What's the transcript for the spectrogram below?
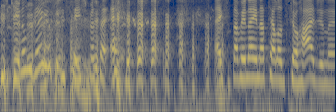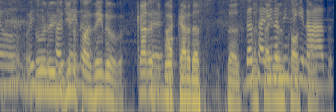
De quem não ganha o suficiente pra. tá- É. é que você tá vendo aí na tela do seu rádio, né? O, o Luiz fazendo. Dino fazendo cara de boca. A cara das, das Dançarinas Faustão. indignadas.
